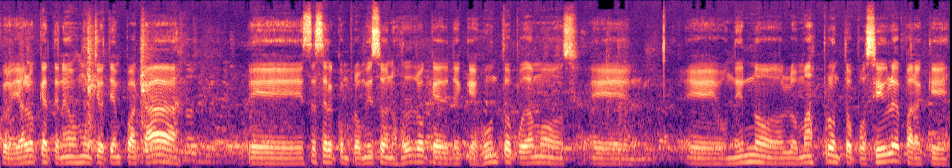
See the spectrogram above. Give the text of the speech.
pero ya lo que tenemos mucho tiempo acá, eh, ese es el compromiso de nosotros, que, de que juntos podamos eh, eh, unirnos lo más pronto posible para que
